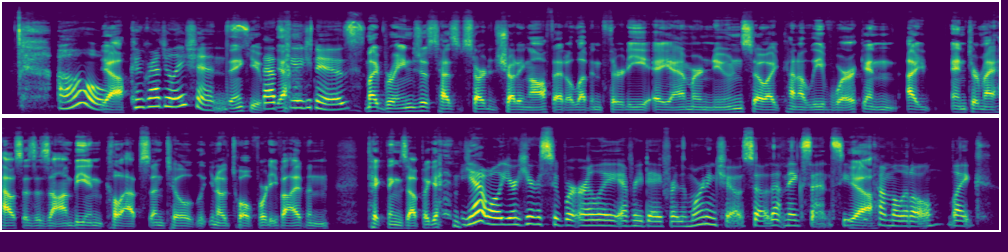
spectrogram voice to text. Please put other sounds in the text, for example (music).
Oh, yeah! Congratulations. Thank you. That's yeah. huge news. (laughs) My brain just has started shutting off at 11:30 a.m. or noon, so I kind of leave work and I enter my house as a zombie and collapse until you know 12:45 and pick things up again. (laughs) Yeah, well, you're here super early every day for the morning show, so that makes sense. You yeah. become a little like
